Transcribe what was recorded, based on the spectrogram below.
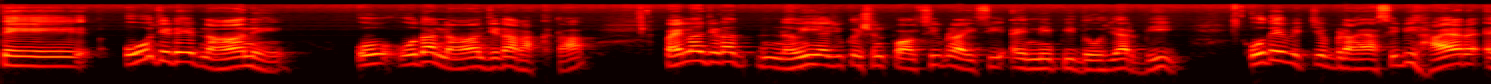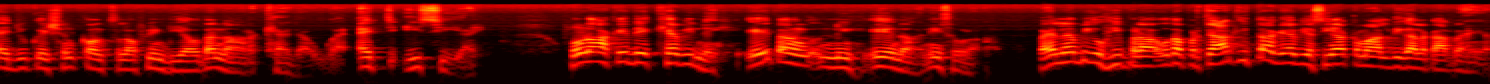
ਤੇ ਉਹ ਜਿਹੜੇ ਨਾਂ ਨੇ, ਉਹ ਉਹਦਾ ਨਾਂ ਜਿਹੜਾ ਰੱਖਤਾ ਪਹਿਲਾਂ ਜਿਹੜਾ ਨਵੀਂ ਐਜੂਕੇਸ਼ਨ ਪਾਲਿਸੀ ਬਣਾਈ ਸੀ ਐਨਈਪੀ 2020 ਉਹਦੇ ਵਿੱਚ ਬਣਾਇਆ ਸੀ ਵੀ higher education council of India ਉਹਦਾ ਨਾਂ ਰੱਖਿਆ ਜਾਊਗਾ HECI ਹੁਣ ਆ ਕੇ ਦੇਖਿਆ ਵੀ ਨਹੀਂ, ਇਹ ਤਾਂ ਨਹੀਂ, ਇਹ ਨਾਂ ਨਹੀਂ ਸੋਣਾ ਪਹਿਲਾਂ ਵੀ ਉਹੀ ਬੜਾ ਉਹਦਾ ਪ੍ਰਚਾਰ ਕੀਤਾ ਗਿਆ ਵੀ ਅਸੀਂ ਆ ਕਮਾਲ ਦੀ ਗੱਲ ਕਰ ਰਹੇ ਹਾਂ।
